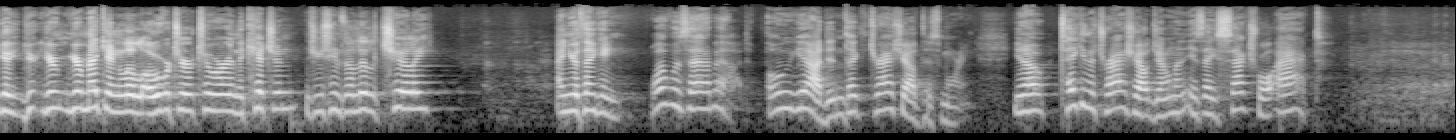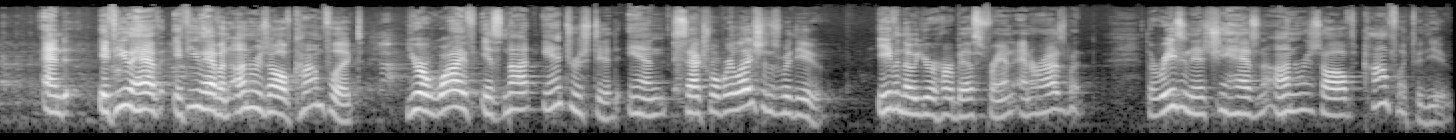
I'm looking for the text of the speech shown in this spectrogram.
You, you're, you're making a little overture to her in the kitchen, and she seems a little chilly. And you're thinking, what was that about? Oh, yeah, I didn't take the trash out this morning. You know, taking the trash out, gentlemen, is a sexual act. And if you have, if you have an unresolved conflict, your wife is not interested in sexual relations with you, even though you're her best friend and her husband. The reason is she has an unresolved conflict with you,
